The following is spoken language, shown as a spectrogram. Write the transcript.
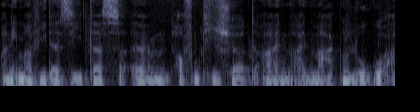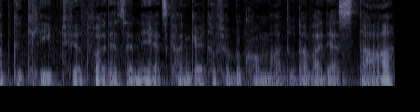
man immer wieder sieht, dass ähm, auf dem T-Shirt ein, ein Markenlogo abgeklebt wird, weil der Sender jetzt kein Geld dafür bekommen hat oder weil der Star,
